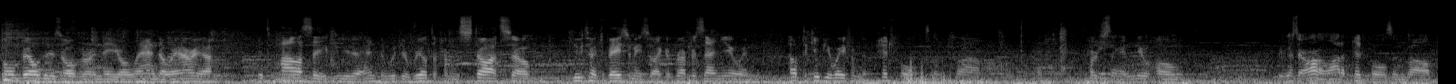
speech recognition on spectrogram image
home builders over in the Orlando area, it's policy for you to enter with your realtor from the start. So do touch base with me so I can represent you and help to keep you away from the pitfalls of, um, of purchasing a new home because there are a lot of pitfalls involved.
